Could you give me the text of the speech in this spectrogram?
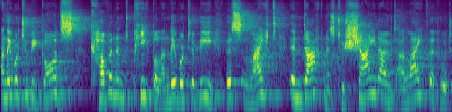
And they were to be God's covenant people, and they were to be this light in darkness, to shine out, a light that would,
